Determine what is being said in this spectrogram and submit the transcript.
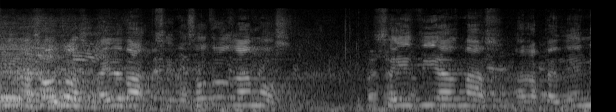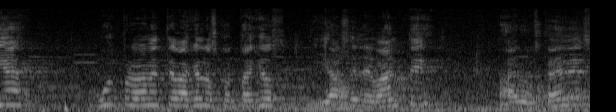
Si nosotros, ahí les va, si nosotros damos seis días más a la pandemia, muy probablemente bajen los contagios y ya se levante para ustedes,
